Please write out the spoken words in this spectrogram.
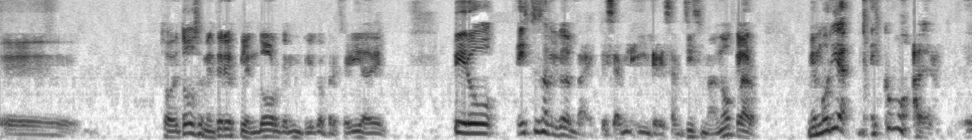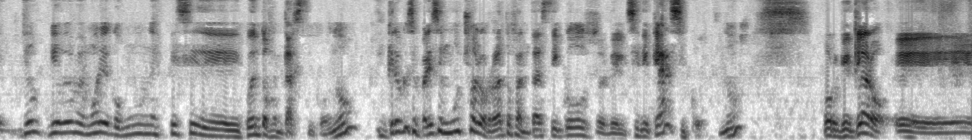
eh, sobre todo Cementerio Esplendor, que es mi película preferida de él. Pero esta es una película interesantísima, ¿no? Claro, memoria es como, a ver, yo, yo veo memoria como una especie de cuento fantástico, ¿no? Y creo que se parece mucho a los relatos fantásticos del cine clásico, ¿no? Porque, claro, eh,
